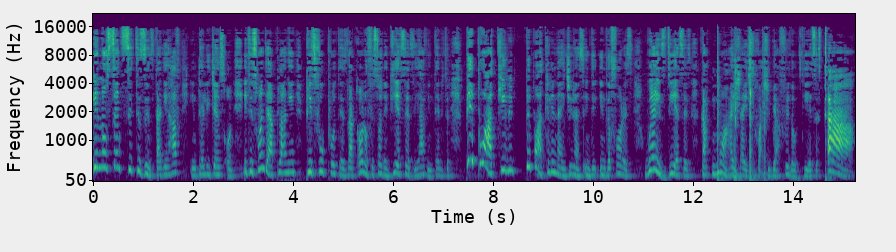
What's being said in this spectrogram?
innocent citizens that they have intelligence on. It is when they are planning peaceful protests that all of a sudden DSS they have intelligence. People are killing people are killing Nigerians in the in the forest. Where is DSS? That more Aisha is I should be afraid of DSS. Ta!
